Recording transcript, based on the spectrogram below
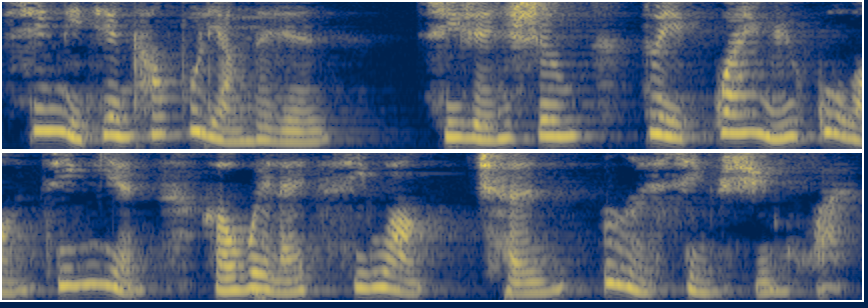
心理健康不良的人，其人生对关于过往经验和未来期望呈恶性循环。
